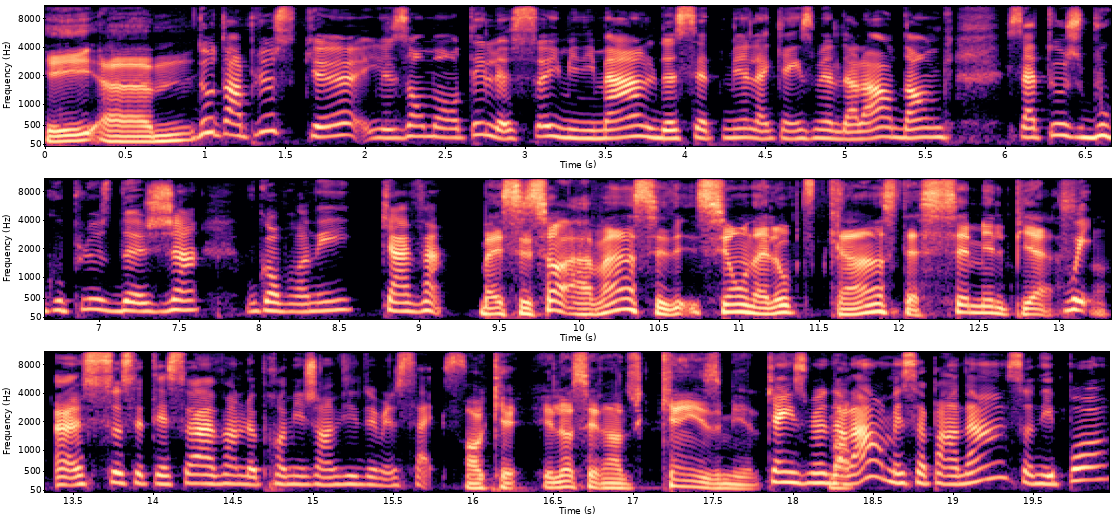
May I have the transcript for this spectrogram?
Et euh, D'autant plus qu'ils ont monté le seuil minimal de 7 000 à 15 000 Donc, ça touche beaucoup plus de gens, vous comprenez, qu'avant. ben c'est ça. Avant, si on allait aux petites créances, c'était 7000 pièces. Oui, euh, ça, c'était ça avant le 1er janvier 2016. OK. Et là, c'est rendu 15 000. 15 000 Bon. mais cependant, ce n'est pas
